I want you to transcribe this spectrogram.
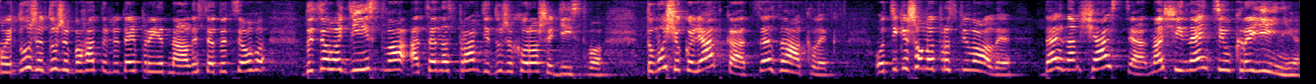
Ой, дуже дуже багато людей приєдналися до цього, до цього дійства, а це насправді дуже хороше дійство. Тому що колядка це заклик. От тільки що ми проспівали. Дай нам щастя, нашій ненці Україні.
